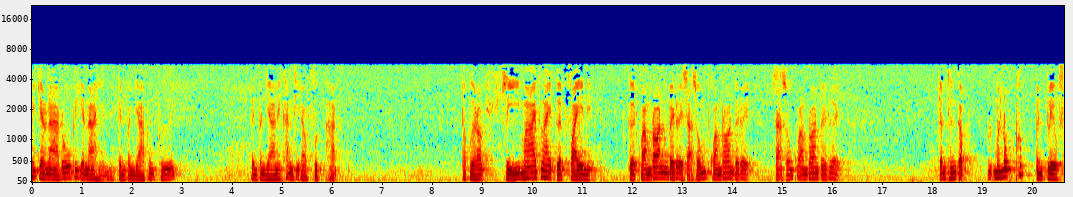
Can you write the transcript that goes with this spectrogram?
พิจารณารู้พิจารณาเห็นเนี่ยเป็นปัญญาพื้นพื้นเป็นปัญญาในขั้นที่เราฝึกหัด ถ้าเผื่อเราสีไม้เพื่อให้เกิดไฟเนี่ย เกิดความร้อนไปเรื่อย สะสมความร้อนไปเรื่อย สะสมความร้อนไปเรื่อย จนถึงกับมันลุกพึบเป็นเปลวไฟ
